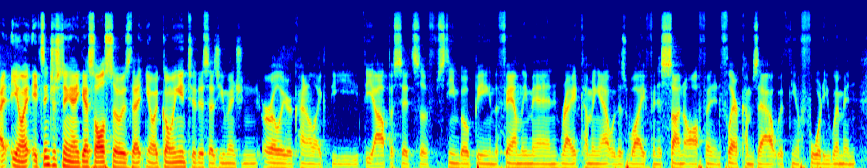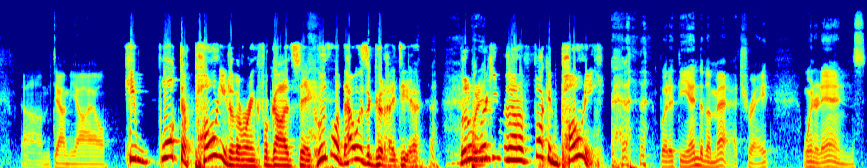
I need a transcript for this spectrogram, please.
I, you know, it's interesting. I guess also is that you know going into this, as you mentioned earlier, kind of like the the opposites of Steamboat being the family man, right, coming out with his wife and his son often, and Flair comes out with you know forty women um, down the aisle. He walked a pony to the ring for God's sake. Who thought that was a good idea? Little Ricky was on a fucking pony. but at the end of the match, right when it ends,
